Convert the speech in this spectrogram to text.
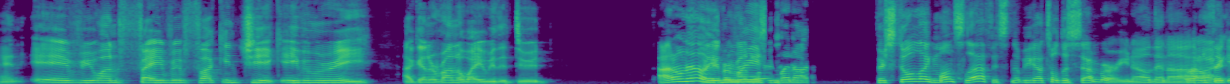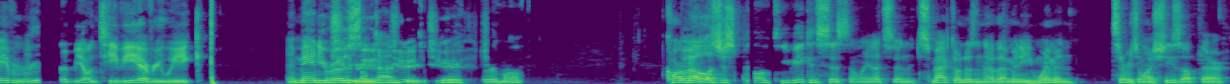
and everyone's favorite fucking chick, Eva Marie, are gonna run away with it, dude. I don't know. Are they Ava gonna run Marie's might not. There's still like months left. It's we got till December, you know. Then uh, I don't think Ava Marie's gonna be on TV every week. And Mandy Rose sometimes true, here true, for a month. Carmella's Well- just on TV consistently. That's and SmackDown doesn't have that many women. That's the reason why she's up there.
